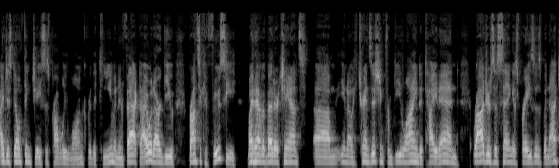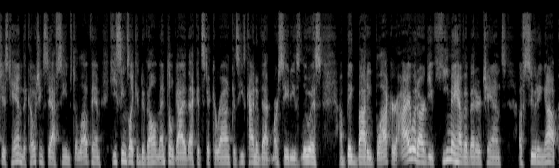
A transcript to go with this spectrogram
I just don't think Jace is probably long for the team. And in fact, I would argue Bronson Kaufusi might have a better chance. Um, you know, transitioning from D line to tight end. Rodgers is saying his praises, but not just him. The coaching staff seems to love him. He seems like a developmental guy that could stick around because he's kind of that Marcedes Lewis, a big bodied blocker. I would argue he may have a better chance of suiting up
